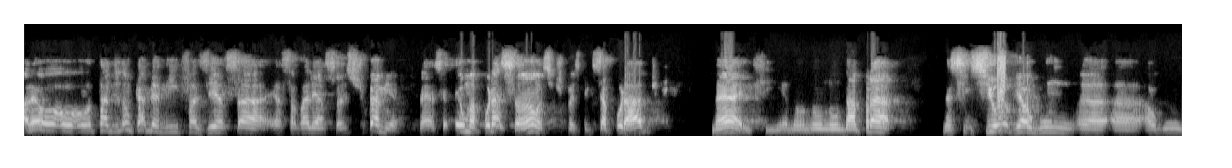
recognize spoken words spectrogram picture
Olha, o, o, Thales, não cabe a mim fazer essa, essa avaliação, esse julgamento. Né? Você tem uma apuração, essas coisas têm que ser apuradas. Né? Enfim, não, não, não dá para. Né? Se, se, houve algum, uh, uh, algum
